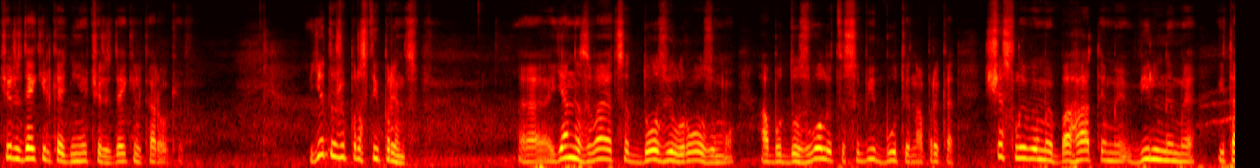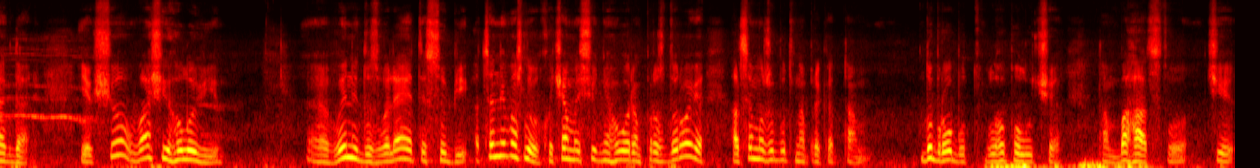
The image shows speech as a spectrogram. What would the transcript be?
через декілька днів, через декілька років. Є дуже простий принцип. Е, Я називаю це дозвіл розуму або дозволити собі бути, наприклад, щасливими, багатими, вільними і так далі. Якщо в вашій голові е, ви не дозволяєте собі, а це не важливо, хоча ми сьогодні говоримо про здоров'я, а це може бути, наприклад, там добробут, благополуччя, там багатство чи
